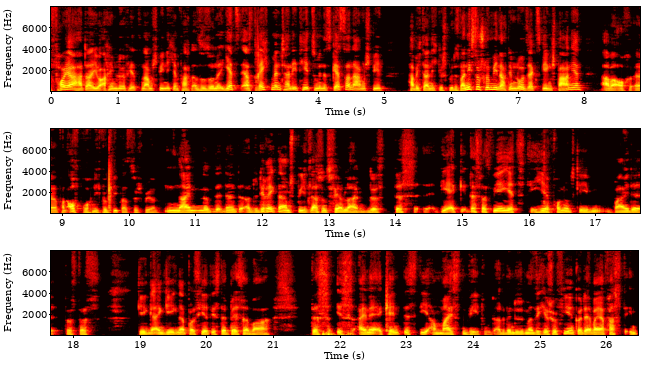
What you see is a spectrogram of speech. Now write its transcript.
Feuer hat da Joachim Löw jetzt nach dem Spiel nicht entfacht. Also so eine jetzt erst recht Mentalität, zumindest gestern nach dem Spiel, habe ich da nicht gespürt. Es war nicht so schlimm wie nach dem 0-6 gegen Spanien, aber auch äh, von Aufbruch nicht wirklich was zu spüren. Nein, also direkt nach dem Spiel, lass uns fair bleiben. Das, das, die, das, was wir jetzt hier von uns geben, beide, dass das gegen einen Gegner passiert ist, der besser war, das ist eine Erkenntnis, die am meisten wehtut. Also wenn du man sich echauffieren könnte, er war ja fast in,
